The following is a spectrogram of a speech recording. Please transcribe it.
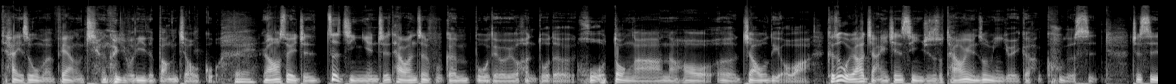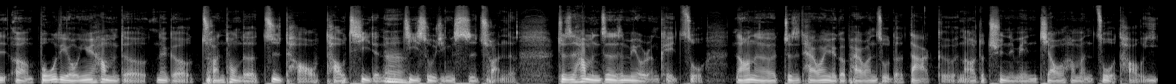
它也是我们非常强而有力的邦交国。对，然后所以就是这几年，其实台湾政府跟波流有很多的活动啊，然后呃交流啊。可是我要讲一件事情，就是说台湾原住民有一个很酷的事，就是呃波流因为他们的那个传统的制陶陶器的那个技术已经失传了，嗯、就是他们真的是没有人可以做。然后呢，就是台湾有个排湾族的大哥，然后就去那边教他们做陶艺。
